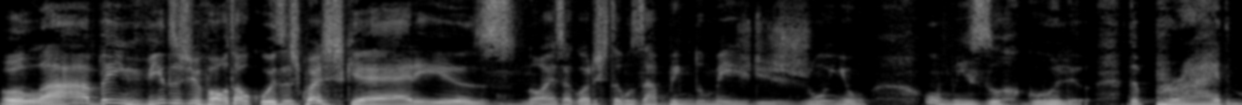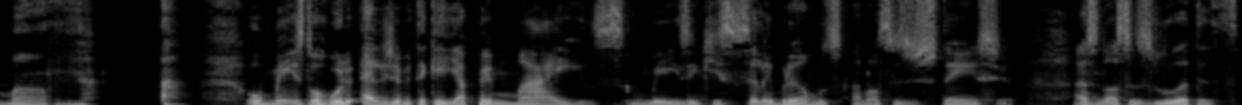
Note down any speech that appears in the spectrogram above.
Olá, bem-vindos de volta ao Coisas Quaisqueres! Nós agora estamos abrindo o mês de junho, o mês do orgulho, The Pride Month. Ah, o mês do orgulho LGBTQIAP+, um mês em que celebramos a nossa existência, as nossas lutas,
